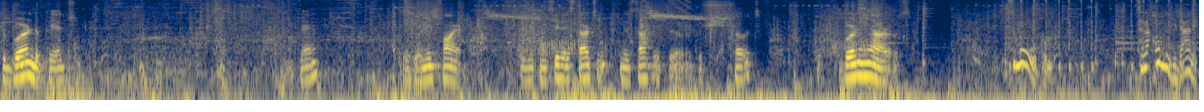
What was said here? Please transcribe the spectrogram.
to burn the pitch. Okay? Because they need fire. As you can see they starting they started to, to shoot burning arrows سموكم سنقوم بذلك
